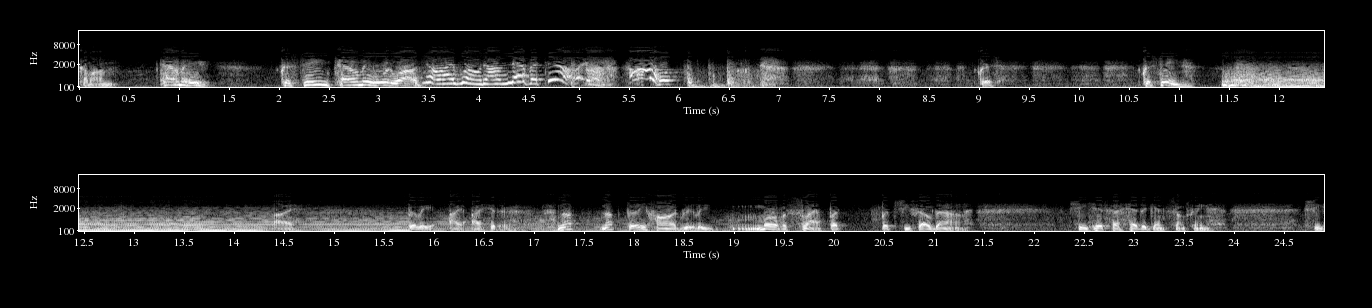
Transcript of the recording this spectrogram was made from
Come on. Tell me. Christine, tell me who it was. No, I won't. I'll never tell. Ah. Oh! Chris. Christine. I. Billy, I, I hit her. Not not very hard, really. More of a slap, but but she fell down. She hit her head against something. She.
